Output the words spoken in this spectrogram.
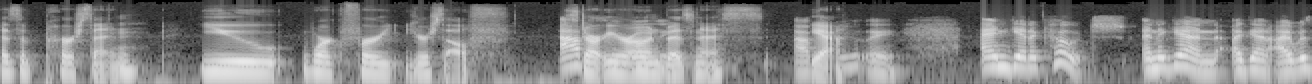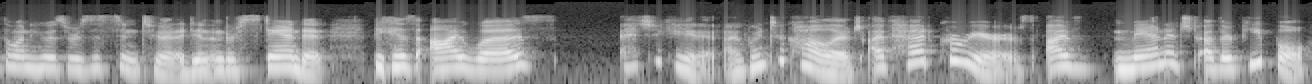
as a person, you work for yourself. Absolutely. Start your own business. Absolutely. Yeah. And get a coach. And again, again, I was the one who was resistant to it. I didn't understand it because I was educated. I went to college. I've had careers. I've managed other people.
